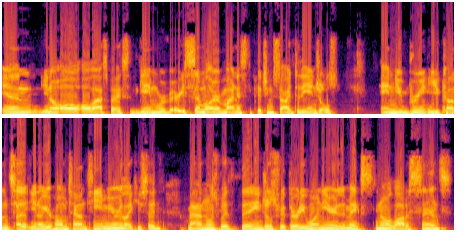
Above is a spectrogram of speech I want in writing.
in you know all, all aspects of the game were very similar, minus the pitching side to the Angels. And you bring you come to you know your hometown team. You're like you said, Maddon was with the Angels for 31 years. It makes you know a lot of sense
